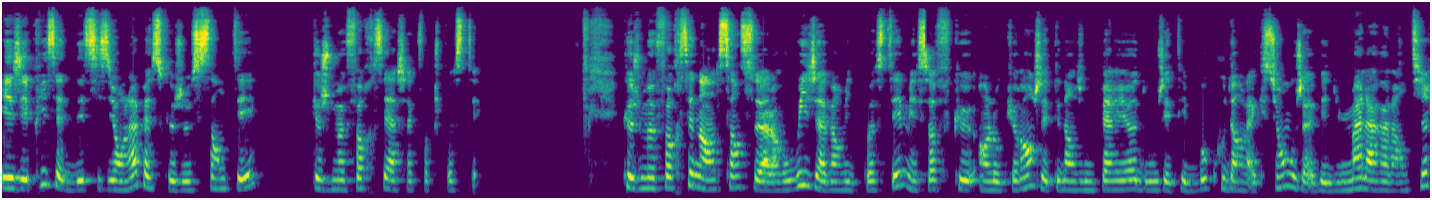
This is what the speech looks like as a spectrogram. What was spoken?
et j'ai pris cette décision-là parce que je sentais que je me forçais à chaque fois que je postais. Que je me forçais dans le sens, alors oui, j'avais envie de poster, mais sauf que en l'occurrence, j'étais dans une période où j'étais beaucoup dans l'action, où j'avais du mal à ralentir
